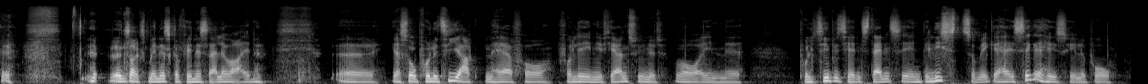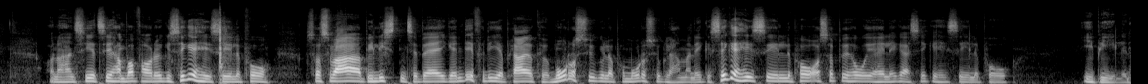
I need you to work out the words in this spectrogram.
Den slags mennesker findes alle vegne. Øh, jeg så politiakten her for forleden i fjernsynet, hvor en øh, politibetjent stanse en bilist, som ikke havde sikkerhedssele på. Og når han siger til ham, hvorfor har du ikke sikkerhedssele på, så svarer bilisten tilbage igen, det er fordi, jeg plejer at køre motorcykel, og på motorcykel har man ikke sikkerhedssele på, og så behøver jeg heller ikke at have sikkerhedssele på i bilen.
